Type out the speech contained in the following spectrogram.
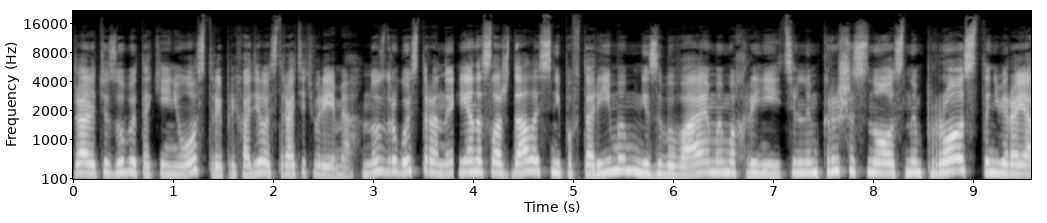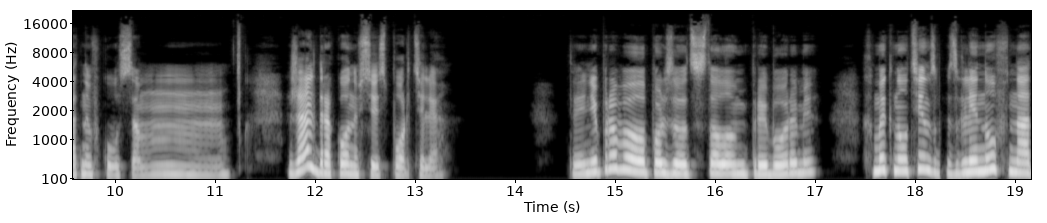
Жаль, эти зубы такие не острые, приходилось тратить время. Но, с другой стороны, я наслаждалась неповторимым, незабываемым, охренительным, крышесносным, просто невероятным вкусом. М -м -м. Жаль, драконы все испортили. «Ты не пробовала пользоваться столовыми приборами?» Хмыкнул Тин, взглянув на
